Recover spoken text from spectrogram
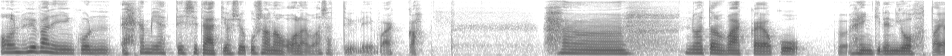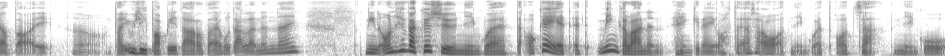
on hyvä niin kun ehkä miettiä sitä, että jos joku sanoo olevansa tyyliin vaikka – no, että on vaikka joku henkinen johtaja tai, äh, tai ylipapitar tai joku tällainen näin, niin on hyvä kysyä, niin kuin, että okei, että, että minkälainen henkinen johtaja sä oot, niin kuin, että oot sä niin kuin,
